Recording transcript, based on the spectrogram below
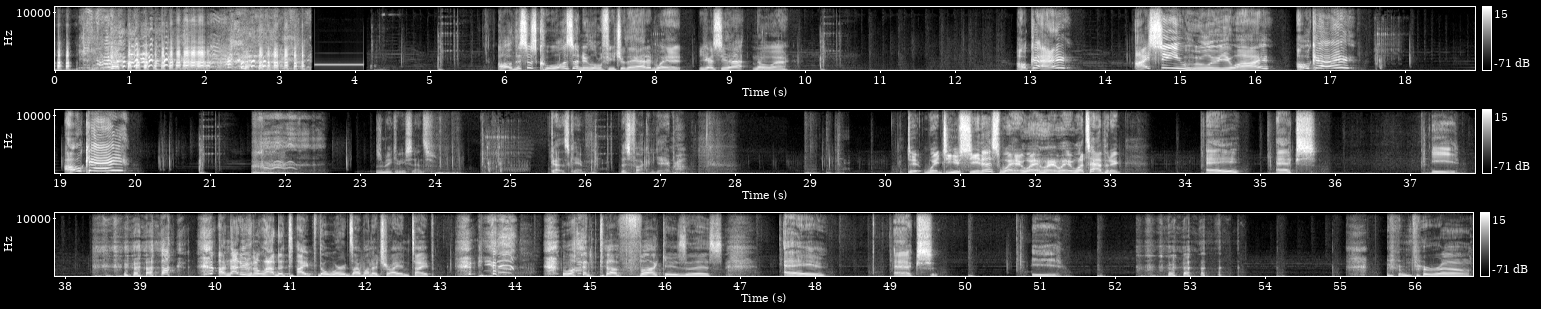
Oh, this is cool. This is a new little feature they added. Wait, you guys see that? No way. Okay. I see you, Hulu UI. Okay. Okay. Doesn't make any sense. Got this game. This fucking game, bro. Wait, do you see this? Wait, wait, wait, wait. What's happening? A X E. I'm not even allowed to type the words I want to try and type. what the fuck is this? A X E. Bro.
